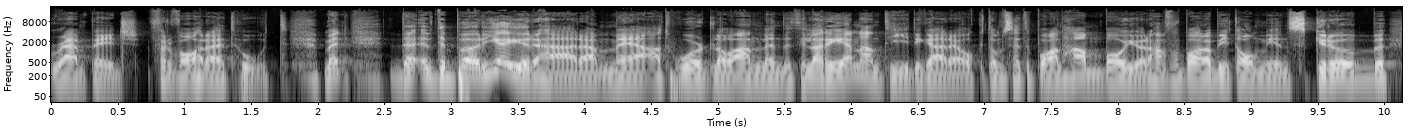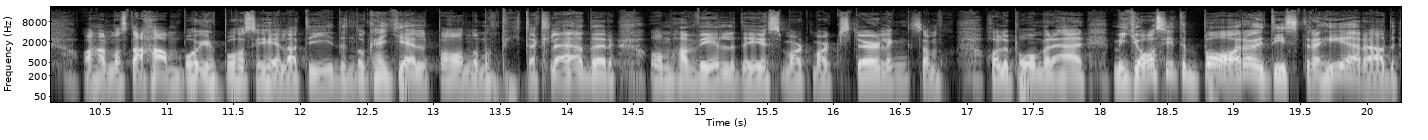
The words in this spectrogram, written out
Rampage för att vara ett hot. Men det, det börjar ju det här med att Wardlow anländer till arenan tidigare och de sätter på han handbojor. Han får bara byta om i en skrubb och han måste ha handbojor på sig hela tiden. De kan hjälpa honom att byta kläder om han vill. Det är Smart Mark Sterling som håller på med det här. Men jag sitter bara och är distraherad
